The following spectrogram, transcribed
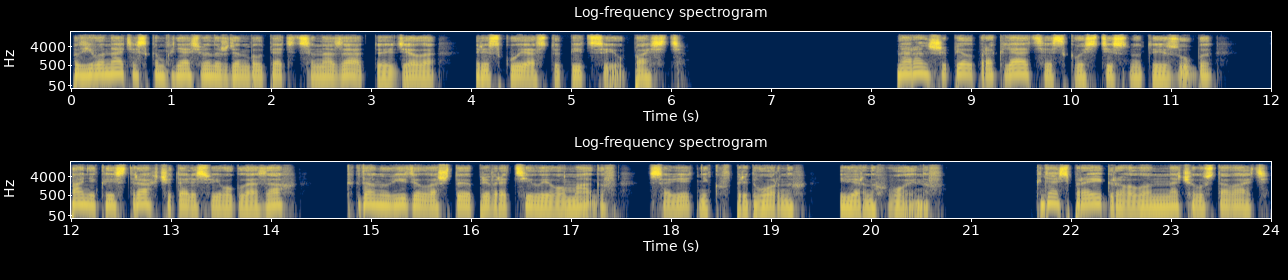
Под его натиском князь вынужден был пятиться назад, то и дело — рискуя оступиться и упасть. Наран шипел проклятие сквозь стиснутые зубы, паника и страх читались в его глазах, когда он увидел, во что я превратила его магов, советников, придворных и верных воинов. Князь проигрывал, он начал уставать,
